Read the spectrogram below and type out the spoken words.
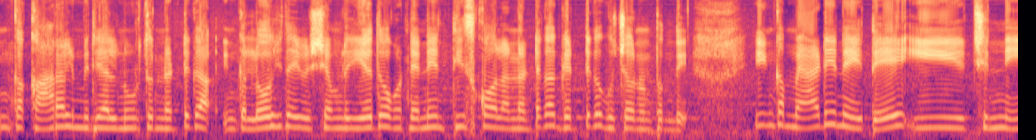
ఇంకా కారాలు మిరియాలు నూరుతున్నట్టుగా ఇంకా లోహిత విషయంలో ఏదో ఒకటి నిర్ణయం తీసుకోవాలన్నట్టుగా గట్టిగా కూర్చొని ఉంటుంది. ఇంకా మ్యాడీని అయితే ఈ చిన్ని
